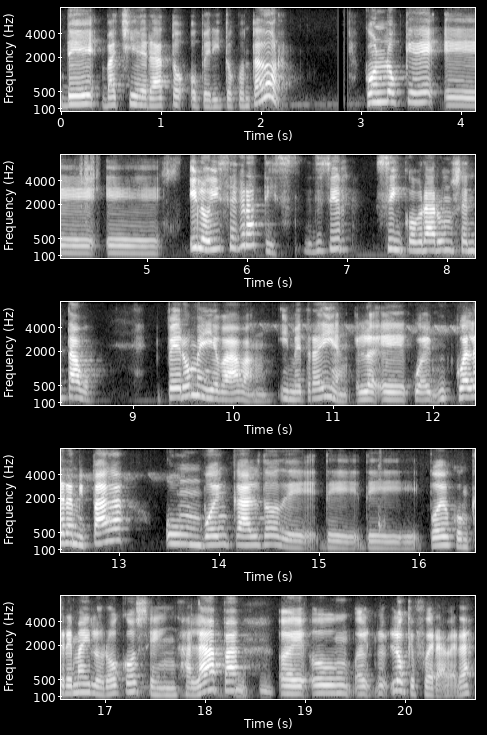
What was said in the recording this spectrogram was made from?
de bachillerato o perito contador. Con lo que, eh, eh, y lo hice gratis, es decir, sin cobrar un centavo, pero me llevaban y me traían. ¿Cuál era mi paga? Un buen caldo de, pollo con crema y lorocos en Jalapa, eh, eh, lo que fuera, ¿verdad?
